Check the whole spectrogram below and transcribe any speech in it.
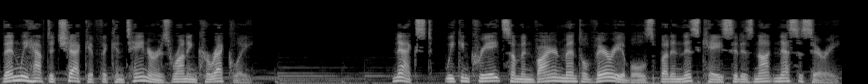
Then we have to check if the container is running correctly. Next, we can create some environmental variables but in this case it is not necessary.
